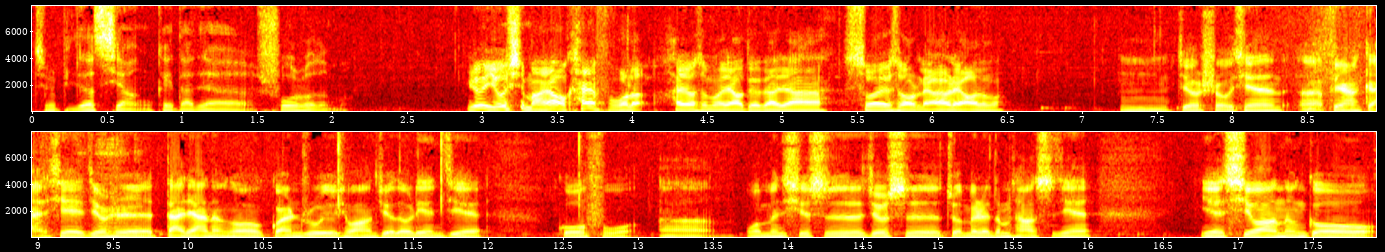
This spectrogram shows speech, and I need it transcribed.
就是比较想给大家说说的吗？因为游戏马上要开服了，还有什么要对大家说一说、聊一聊的吗？嗯，就首先呃非常感谢就是大家能够关注游戏王决斗链接国服，呃，我们其实就是准备了这么长时间，也希望能够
